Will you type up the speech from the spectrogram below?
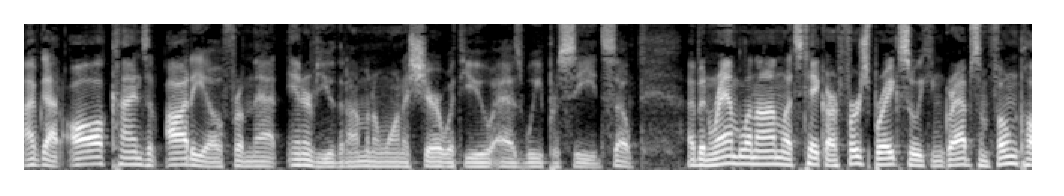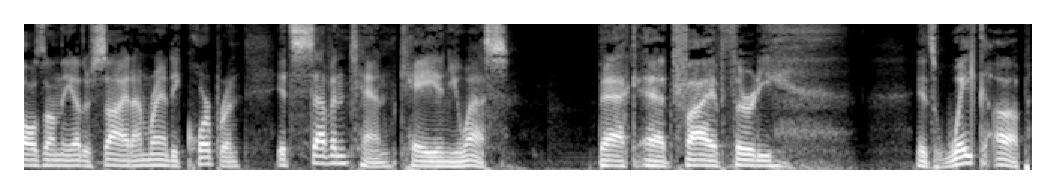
I've got all kinds of audio from that interview that I'm going to want to share with you as we proceed. So I've been rambling on. Let's take our first break so we can grab some phone calls on the other side. I'm Randy Corporon. It's 710 KNUS. Back at 530. It's Wake Up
